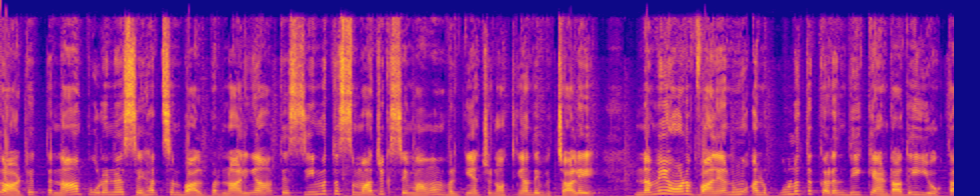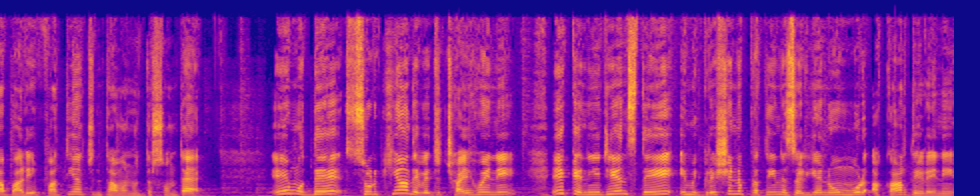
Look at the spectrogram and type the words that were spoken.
ਘਾਟ, ਤਣਾਅਪੂਰਨ ਸਿਹਤ ਸੰਭਾਲ ਪ੍ਰਣਾਲੀਆਂ ਤੇ ਸੀਮਿਤ ਸਮਾਜਿਕ ਸੇਵਾਵਾਂ ਵਰਗੀਆਂ ਚੁਣੌਤੀਆਂ ਦੇ ਵਿਚਾਲੇ ਨਵੇਂ ਆਉਣ ਵਾਲਿਆਂ ਨੂੰ ਅਨੁਕੂਲਿਤ ਕਰਨ ਦੀ ਕੈਨੇਡਾ ਦੀ ਯੋਗਤਾ ਬਾਰੇ ਵਧੀਆਂ ਚਿੰਤਾਵਾਂ ਨੂੰ ਦਰਸਾਉਂਦਾ ਹੈ। ਇਹ ਮੁੱਦੇ ਸੁਰਖੀਆਂ ਦੇ ਵਿੱਚ ਛਾਏ ਹੋਏ ਨੇ। ਇਹ ਕੈਨੇਡੀਅਨਸ ਦੇ ਇਮੀਗ੍ਰੇਸ਼ਨ ਪ੍ਰਤੀ ਨਜ਼ਰੀਏ ਨੂੰ ਮੁੜ ਆਕਾਰ ਦੇ ਰਹੇ ਨੇ।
